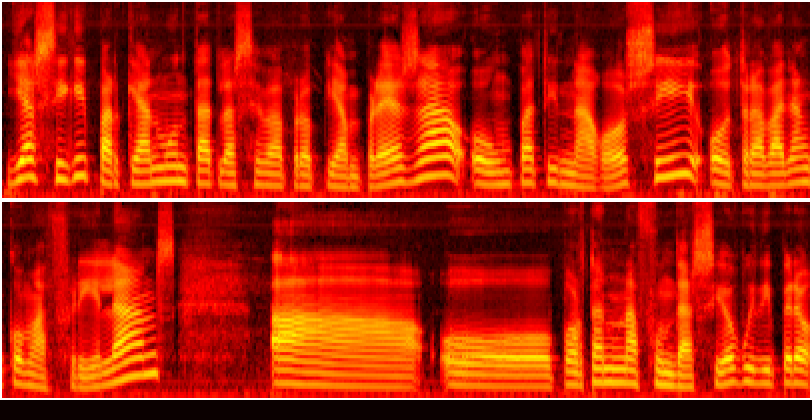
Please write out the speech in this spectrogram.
ja sigui perquè han muntat la seva pròpia empresa o un petit negoci o treballen com a freelance eh, o porten una fundació, vull dir, però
